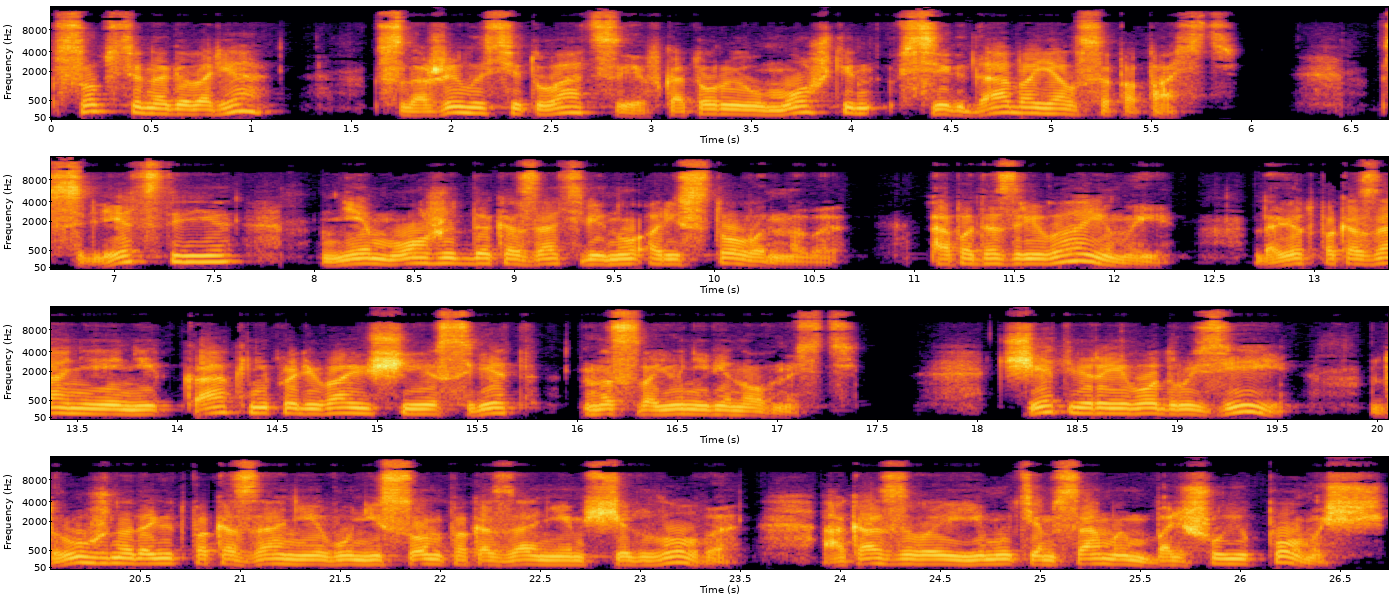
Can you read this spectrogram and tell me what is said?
Собственно говоря, сложилась ситуация, в которую Мошкин всегда боялся попасть. Следствие не может доказать вину арестованного, а подозреваемый дает показания, никак не проливающие свет на свою невиновность. Четверо его друзей дружно дают показания в унисон показаниям Щеглова, оказывая ему тем самым большую помощь,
